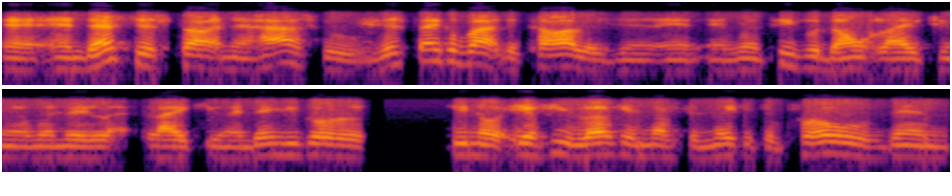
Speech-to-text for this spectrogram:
and, and that's just starting in high school. Just think about the college and, and, and when people don't like you and when they li- like you, and then you go to, you know, if you're lucky enough to make it to pros, then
